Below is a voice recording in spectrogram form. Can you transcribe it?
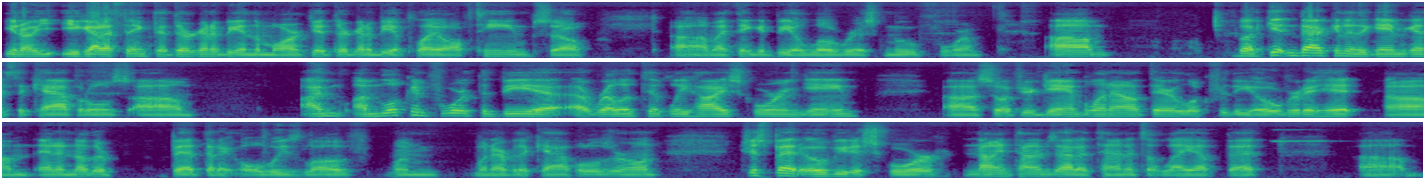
you know, you, you got to think that they're going to be in the market. They're going to be a playoff team. So, um, I think it'd be a low risk move for them. Um, but getting back into the game against the Capitals, um, I'm I'm looking for it to be a, a relatively high scoring game. Uh, so if you're gambling out there, look for the over to hit. Um, and another bet that I always love when whenever the Capitals are on, just bet Ovi to score nine times out of ten. It's a layup bet. Um,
